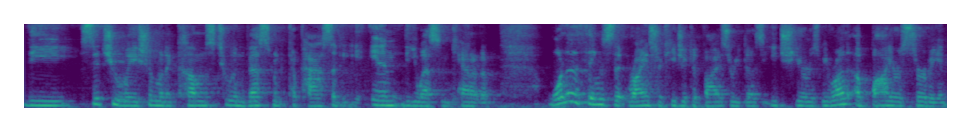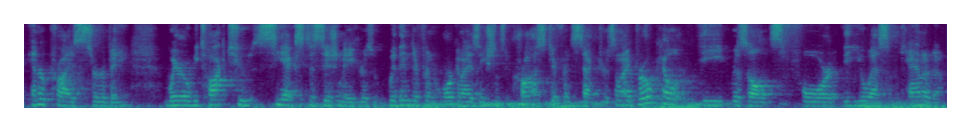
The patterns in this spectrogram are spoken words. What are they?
the situation when it comes to investment capacity in the US and Canada. One of the things that Ryan Strategic Advisory does each year is we run a buyer survey, an enterprise survey, where we talk to CX decision makers within different organizations across different sectors. And I broke out the results for the US and Canada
